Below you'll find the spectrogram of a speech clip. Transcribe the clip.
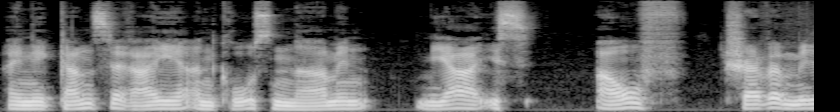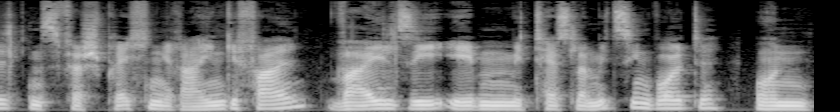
eine ganze Reihe an großen Namen, ja, ist auf Trevor Miltons Versprechen reingefallen, weil sie eben mit Tesla mitziehen wollte und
